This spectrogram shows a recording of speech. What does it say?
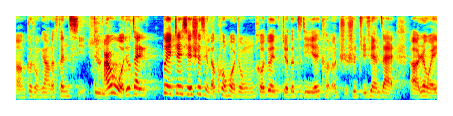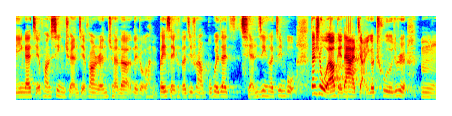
嗯、各种各样的分歧。而我就在对这些事情的困惑中，和对觉得自己也可能只是局限在呃认为应该解放性权、解放人权的那种很 basic 的基础上，不会再前进和进步。但是我要给大家讲一个出路，就是嗯，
